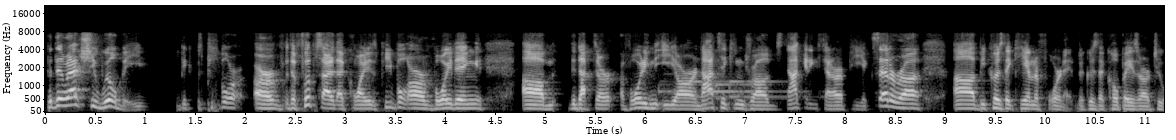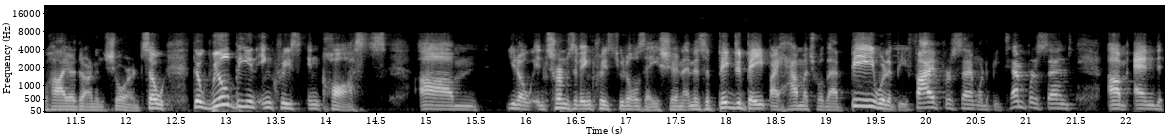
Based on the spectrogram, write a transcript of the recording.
But there actually will be because people are, are, the flip side of that coin is people are avoiding um, the doctor, avoiding the ER, not taking drugs, not getting therapy, etc., uh, because they can't afford it because the copays are too high or they're uninsured. So there will be an increase in costs. Um, you know, in terms of increased utilization. And there's a big debate by how much will that be? Would it be 5%? Would it be 10%? Um, and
